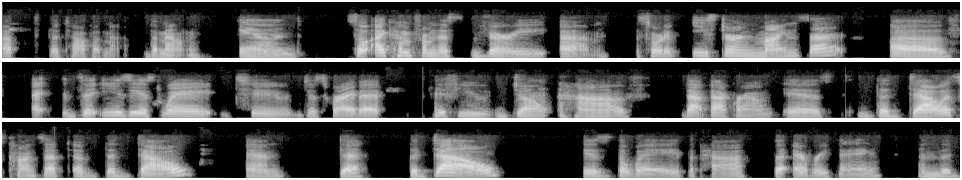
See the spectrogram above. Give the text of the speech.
up to the top of the mountain. And so I come from this very um, sort of Eastern mindset of eh, the easiest way to describe it if you don't have that background is the Taoist concept of the Tao and the the Tao is the way, the path, the everything, and the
